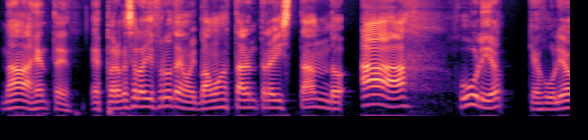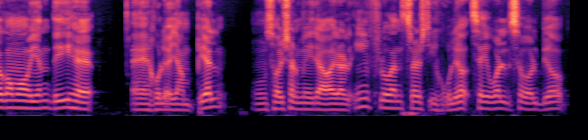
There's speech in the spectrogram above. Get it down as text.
Nada, gente. Espero que se lo disfruten. Hoy vamos a estar entrevistando a Julio, que Julio, como bien dije, es Julio Jean-Pierre, un social media viral influencer. Y Julio se, vuel- se volvió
